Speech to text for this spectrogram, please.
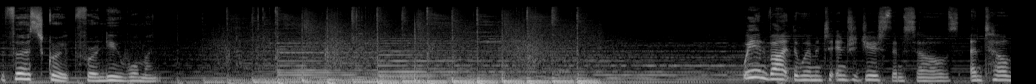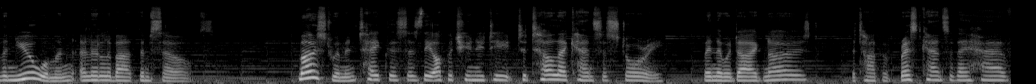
the first group for a new woman. We invite the women to introduce themselves and tell the new woman a little about themselves. Most women take this as the opportunity to tell their cancer story when they were diagnosed, the type of breast cancer they have,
